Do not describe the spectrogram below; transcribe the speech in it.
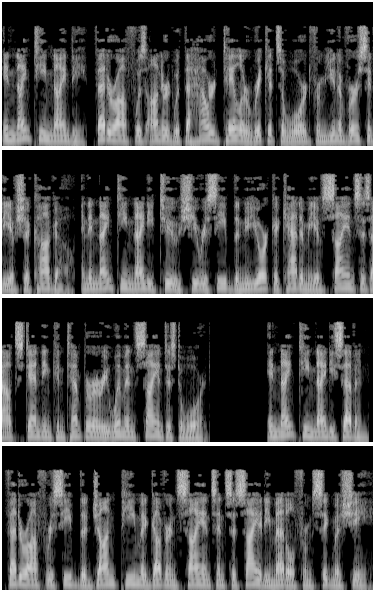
In 1990, Fedoroff was honored with the Howard Taylor Ricketts Award from University of Chicago, and in 1992 she received the New York Academy of Sciences Outstanding Contemporary Women Scientist Award. In 1997, Fedoroff received the John P. McGovern Science and Society Medal from Sigma Xi.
